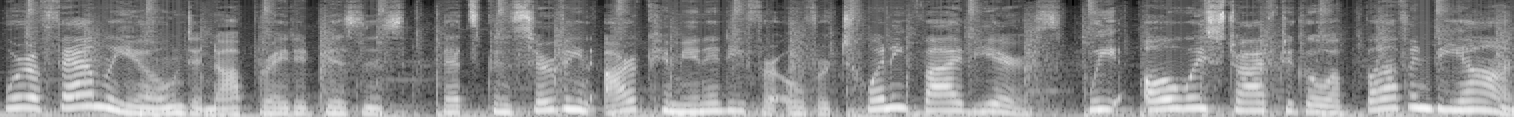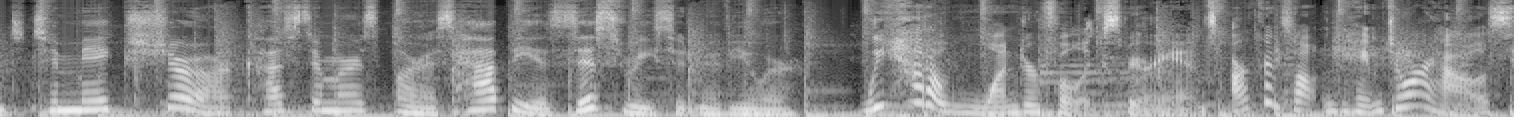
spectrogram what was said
We're a family owned and operated business that's been serving our community for over 25 years. We always strive to go above and beyond to make sure our customers are as happy as this recent reviewer. We had a wonderful experience. Our consultant came to our house,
